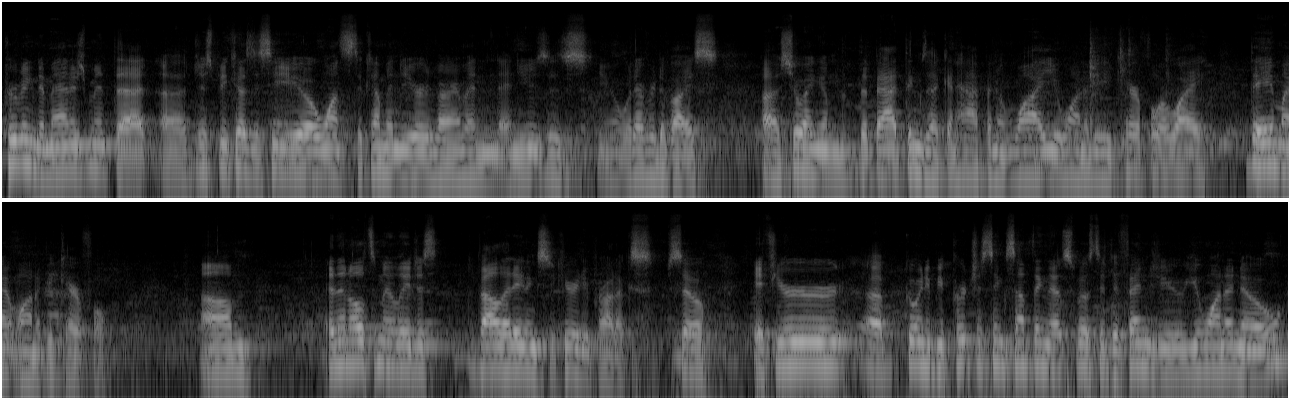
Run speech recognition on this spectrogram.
proving to management that uh, just because the CEO wants to come into your environment and, and uses you know, whatever device, uh, showing them the bad things that can happen and why you want to be careful or why they might want to be careful. Um, and then ultimately just validating security products. So if you're uh, going to be purchasing something that's supposed to defend you, you want to know,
